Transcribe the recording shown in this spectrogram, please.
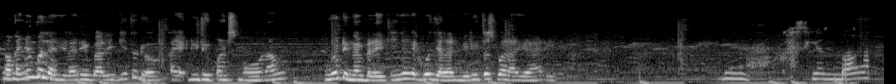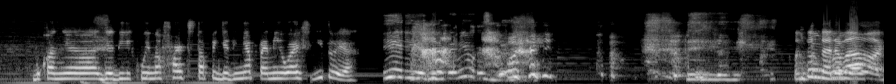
makanya gue lari-lari balik gitu dong. Kayak di depan semua orang gue dengan berartinya gue jalan diri terus gue lari-lari. Duh, kasihan banget. Bukannya jadi Queen of Hearts tapi jadinya Pennywise gitu ya? iya iya jadi Pennywise untung nggak ada balon.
